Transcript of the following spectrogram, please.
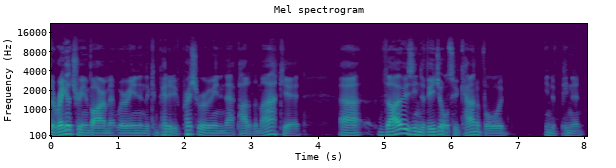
the regulatory environment we're in and the competitive pressure we're in in that part of the market, uh, those individuals who can't afford independent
